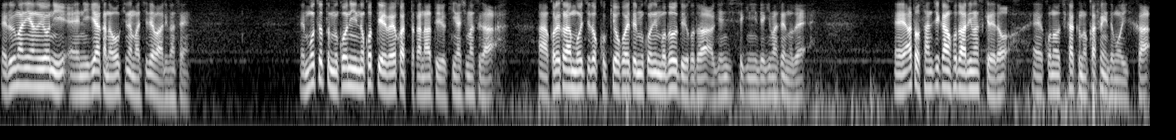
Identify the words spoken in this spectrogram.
えルーマニアのように、え賑やかな大きな街ではありません、えもうちょっと向こうに残っていればよかったかなという気がしますがあこれからもう一度国境を越えて向こうに戻るということは現実的にできませんのでえー、あと3時間ほどありますけれど、えー、この近くのカフェにでも行くか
